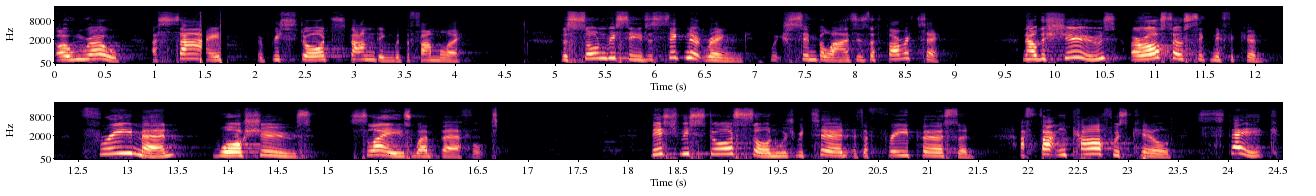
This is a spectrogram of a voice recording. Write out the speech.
own robe, a sign of restored standing with the family. The son receives a signet ring, which symbolises authority. Now, the shoes are also significant. Free men wore shoes, slaves went barefoot. This restored son was returned as a free person. A fattened calf was killed. Steak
